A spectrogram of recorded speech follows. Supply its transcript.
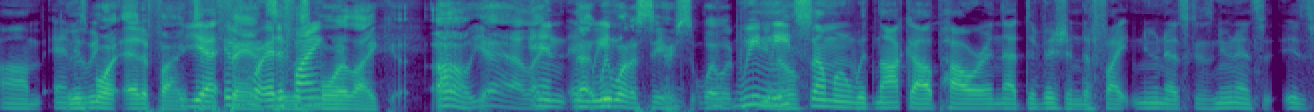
Um, and it was wa- more edifying yeah, to it the was more fans. edifying. It was more like, oh yeah, like And- and that- we, we- want to see her. What would, we need know. someone with knockout power in that division to fight Nunes because Nunes is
